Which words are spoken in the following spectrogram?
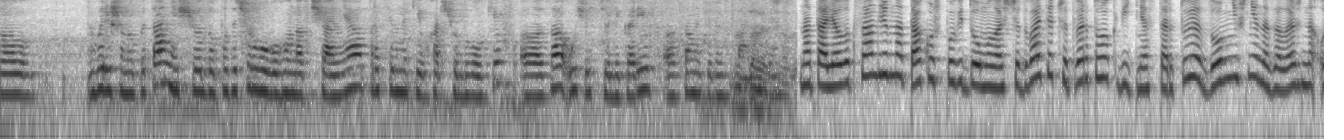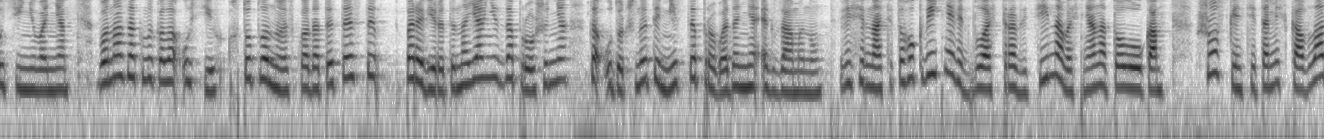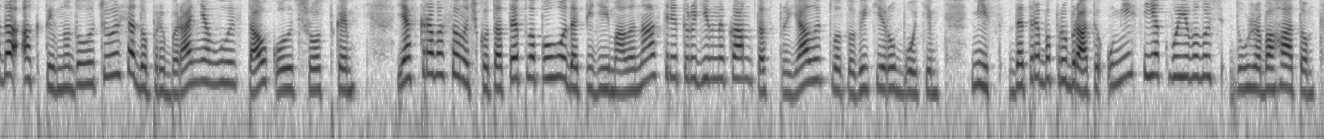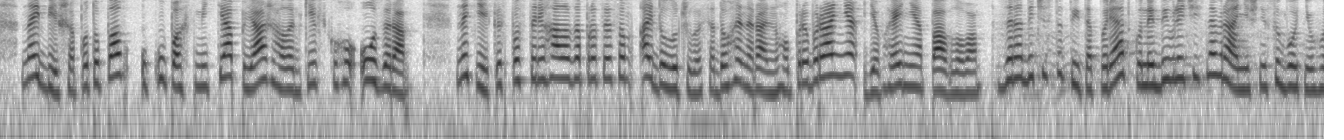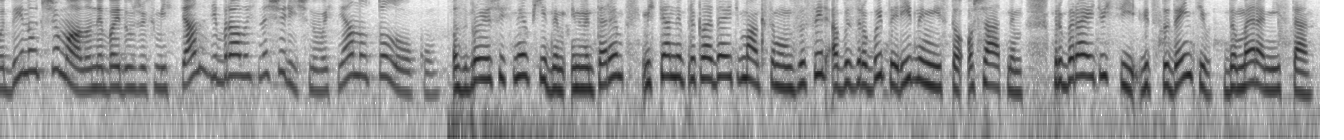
вирішено питання щодо позачергового навчання працівників харчоблоків е, за участю лікарів е, санепідемстанції. Наталя Олександрівна також повідомила, що 24 квітня стартує зовнішнє незалежне оцінювання. Вона закликала усіх, хто планує складати тести, перевірити наявність запрошення та уточнити місце проведення екзамену. 18 квітня відбулася традиційна весняна толока. В Шосткинці та міська влада активно долучилися до прибирання вулиць та околиць Шостки. Яскраве сонечко та тепла погода підіймали настрій трудівникам та сприяли плодовитій роботі. Місць, де треба прибрати у місті, як виявилось, дуже багато. Найбільше потопав у купах сміття пляж Галенківського озера. Не тільки спостерігала за процесом, а й долучилася до генерального прибирання Євгенія Павлова. Заради чистоти та порядку, не дивлячись на вранішню суботню годину, чимало небайдужих містян зібрались на щорічну весняну толоку. Озброївшись необхідним інвентарем, містяни прикладають максимум зусиль, аби зробити рідне місто ошатним. Прибирають усі від студентів до мера міста.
